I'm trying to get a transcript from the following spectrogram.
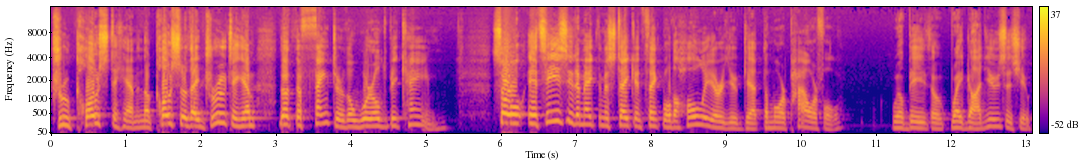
drew close to Him. And the closer they drew to Him, the, the fainter the world became. So it's easy to make the mistake and think, well, the holier you get, the more powerful will be the way God uses you.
